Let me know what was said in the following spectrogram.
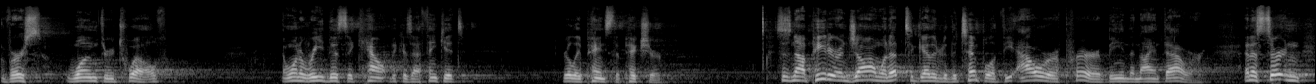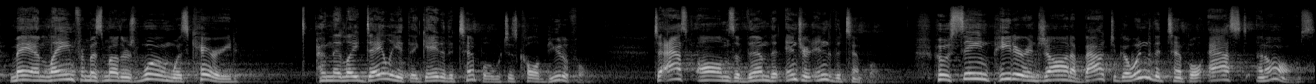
verse 1 through 12. I want to read this account because I think it really paints the picture. It says, Now Peter and John went up together to the temple at the hour of prayer, being the ninth hour. And a certain man, lame from his mother's womb, was carried, whom they laid daily at the gate of the temple, which is called Beautiful, to ask alms of them that entered into the temple, who, seeing Peter and John about to go into the temple, asked an alms.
